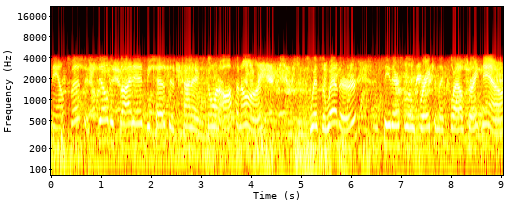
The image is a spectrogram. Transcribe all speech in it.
announcement. They're still decided because it's kind of going off and on with the weather. You see there's a little break in the clouds right now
